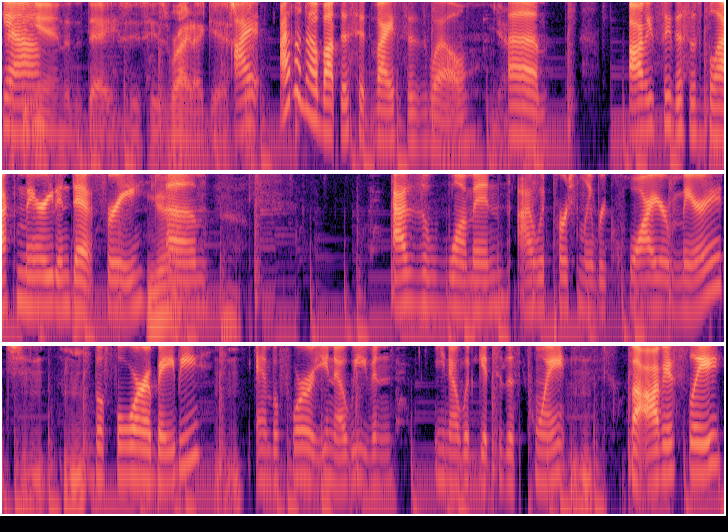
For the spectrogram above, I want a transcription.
Yeah. at the end of the day, it's his, right, I guess. I I don't know about this advice as well. Yeah. Um, obviously this is black, married, and debt free. Yeah, Um, as a woman, I would personally require marriage Mm-hmm, before a baby, and before you know we even you know would get to this point. Mm-hmm. But obviously.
